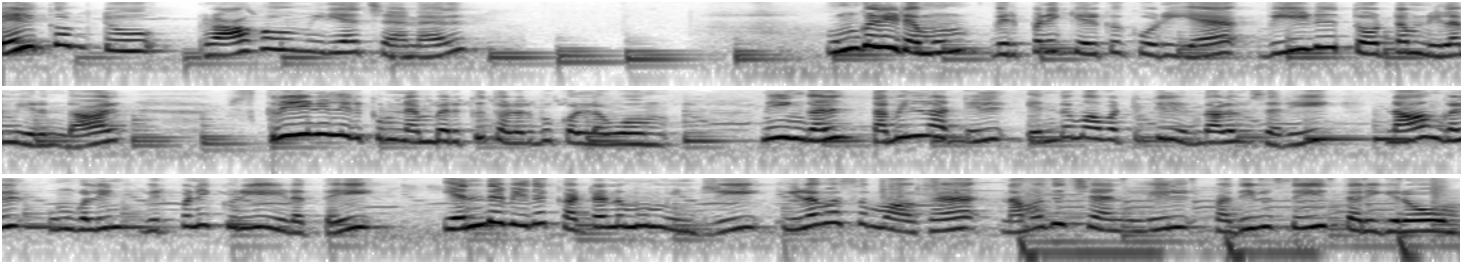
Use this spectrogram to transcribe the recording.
Welcome to Raghav media channel உங்களிடமும் விற்பனைக்கு இருக்கக்கூடிய வீடு தோட்டம் நிலம் இருந்தால் ஸ்க்ரீனில் இருக்கும் நம்பருக்கு தொடர்பு கொள்ளவும். நீங்கள் தமிழ்நாட்டில் எந்த மாவட்டத்தில் இருந்தாலும் சரி நாங்கள் உங்களின் விற்பனைக்குரிய இடத்தை எந்தவித கட்டணமும் இன்றி இலவசமாக நமது சேனலில் பதிவு செய்து தருகிறோம்.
